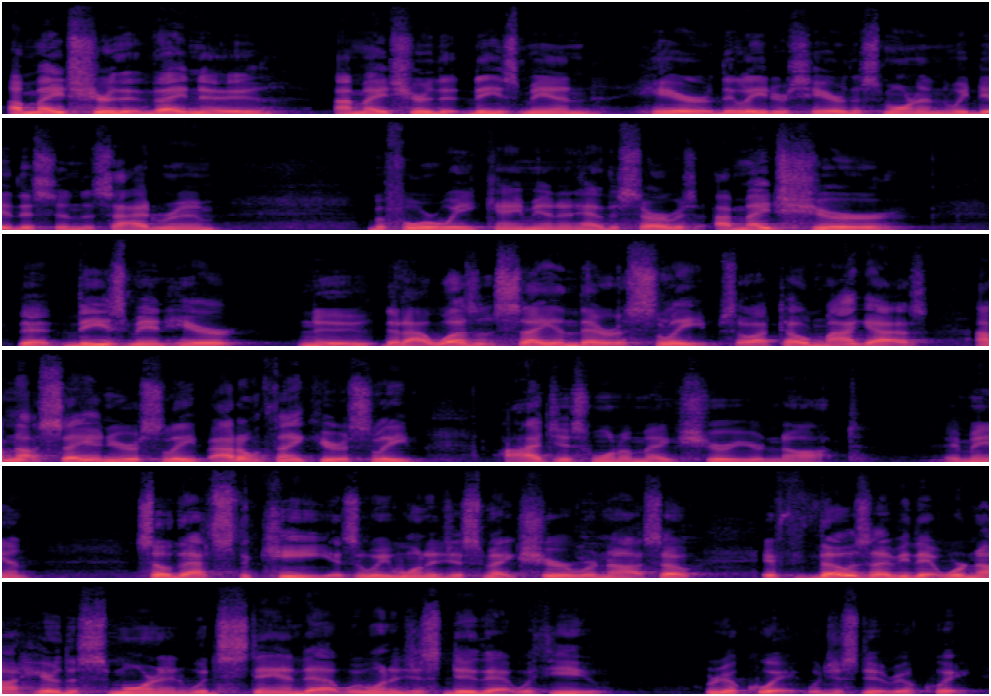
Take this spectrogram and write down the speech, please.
I made sure that they knew. I made sure that these men here, the leaders here this morning, we did this in the side room before we came in and had the service. I made sure that these men here knew that I wasn't saying they're asleep. So I told my guys, I'm not saying you're asleep. I don't think you're asleep. I just want to make sure you're not. Amen? So that's the key, is we want to just make sure we're not. So if those of you that were not here this morning would stand up, we want to just do that with you real quick. We'll just do it real quick.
